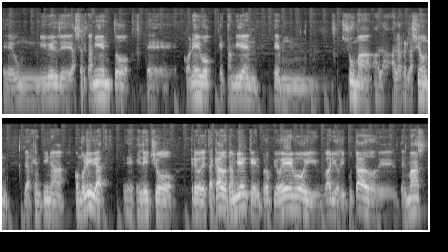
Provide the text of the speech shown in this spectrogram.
eh, un nivel de acercamiento eh, con Evo que también suma a la, a la, relación de Argentina con Bolivia. Eh, el hecho creo destacado también que el propio Evo y varios diputados del MAS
